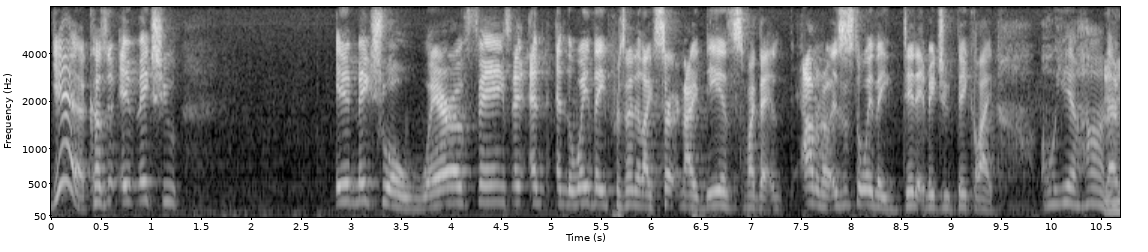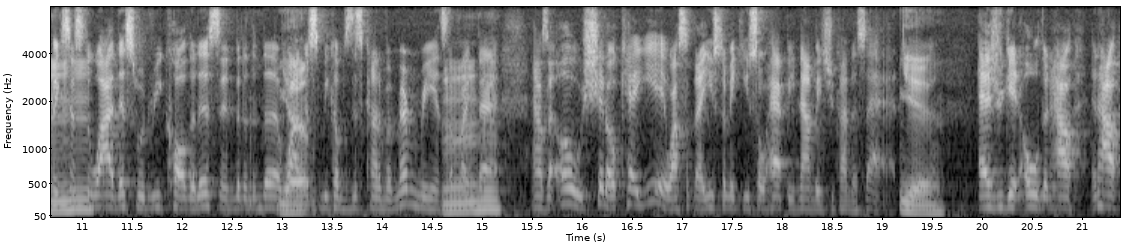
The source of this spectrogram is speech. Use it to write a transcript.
Yeah, because it, it makes you it makes you aware of things and, and, and the way they presented like certain ideas and stuff like that. I don't know, it's just the way they did it. It makes you think like, oh yeah, huh, that makes sense to why this would recall to this and da da da da why Mm-hmm. This becomes this kind of a memory and stuff like that. And I was like, oh shit, okay, yeah. Why something that used to make you so happy now makes you kind of sad Yeah. as you get older and how and how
